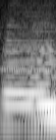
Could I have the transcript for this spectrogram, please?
Mm-hmm.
